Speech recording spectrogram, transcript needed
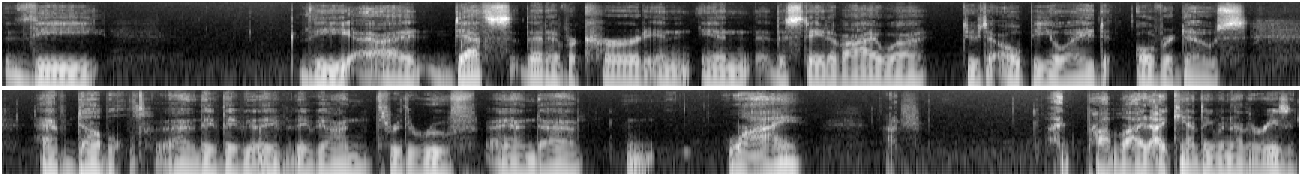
the the uh, deaths that have occurred in in the state of Iowa due to opioid overdose have doubled. Uh, they've, they've, they've, they've gone through the roof. And uh, why? I, probably I, can't think of another reason.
